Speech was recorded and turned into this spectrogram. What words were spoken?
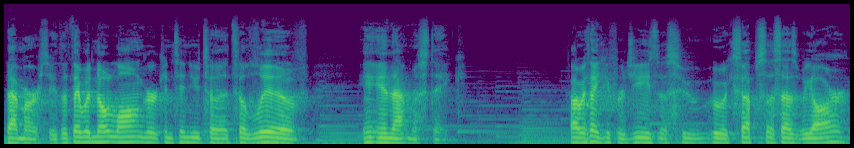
that mercy, that they would no longer continue to, to live in that mistake. Father, we thank you for Jesus who, who accepts us as we are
